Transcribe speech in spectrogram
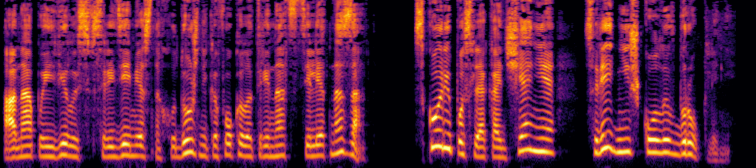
Она появилась в среде местных художников около 13 лет назад, вскоре после окончания средней школы в Бруклине.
